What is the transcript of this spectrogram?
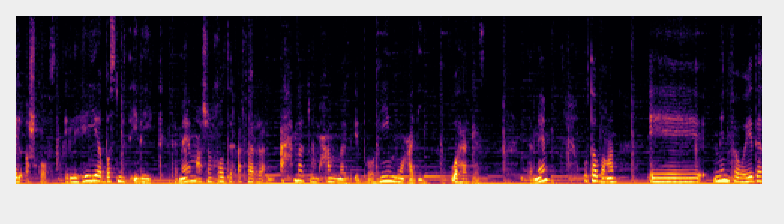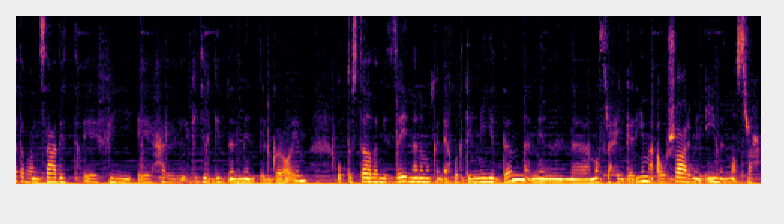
الأشخاص اللي هي بصمة ايديك تمام؟ عشان خاطر أفرق أحمد ومحمد إبراهيم وعلي وهكذا تمام؟ وطبعا من فوائدها طبعا ساعدت في حل كتير جدا من الجرائم وبتستخدم إزاي إن أنا ممكن آخد كمية دم من مسرح الجريمة أو شعر من إيه من مسرح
